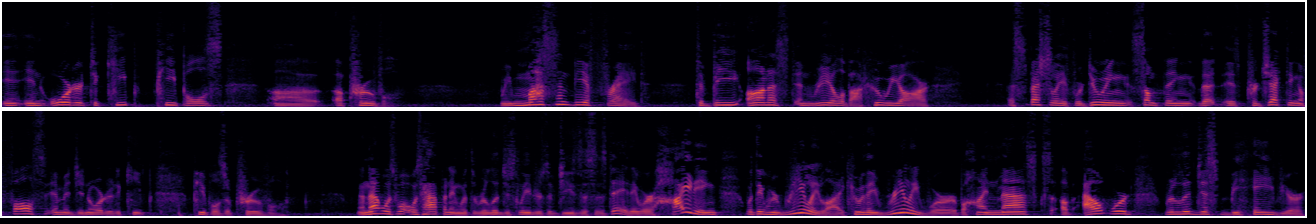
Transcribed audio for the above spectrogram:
in, in order to keep people's uh, approval. We mustn't be afraid to be honest and real about who we are, especially if we're doing something that is projecting a false image in order to keep people's approval. And that was what was happening with the religious leaders of Jesus' day. They were hiding what they were really like, who they really were, behind masks of outward religious behavior,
